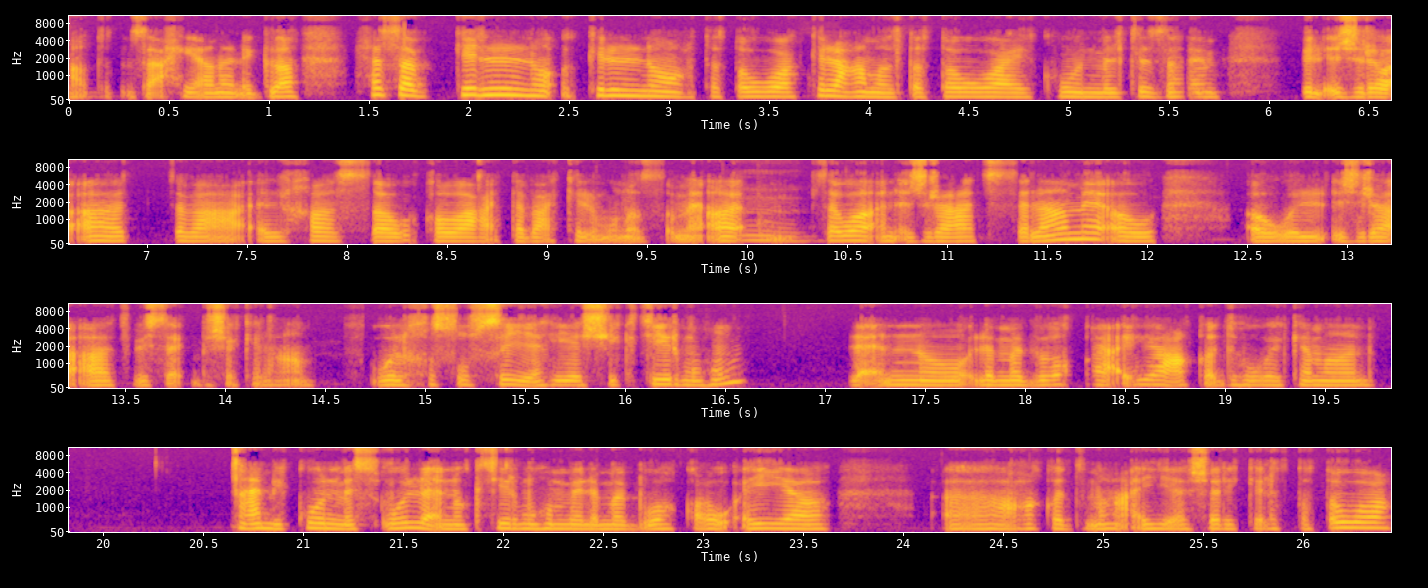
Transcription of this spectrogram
حاطط مثلا أحيانا ال glasses حسب كل نوع كل نوع تطوع كل عمل تطوع يكون ملتزم بالإجراءات تبع الخاصة والقواعد تبع كل منظمة آه،. سواء إجراءات السلامة أو أو الإجراءات بشكل عام والخصوصية هي شيء كثير مهم لأنه لما بيوقع أي عقد هو كمان عم يكون مسؤول لأنه كثير مهمة لما بيوقعوا أي آه، عقد مع أي شركة للتطوع.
